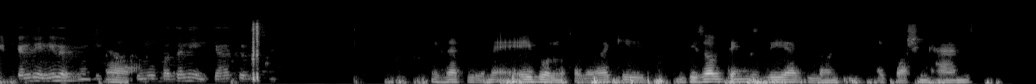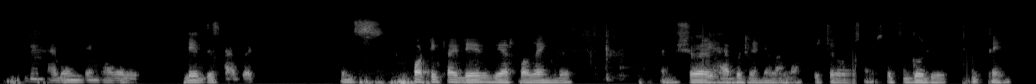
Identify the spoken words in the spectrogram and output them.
it can be anywhere तुम पता नहीं क्या कर रहे हैं Exactly. मैं यही बोलना चाह रहा था कि all things we have learned like washing hands. Mm. I don't think I will leave this habit. Since 45 days we are following this. I'm sure habit रहने वाला future also. So it's a good, good thing.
